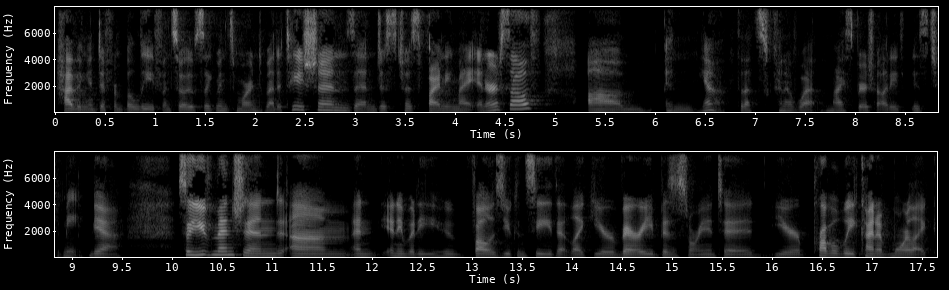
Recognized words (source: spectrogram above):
having a different belief. And so it was like into more into meditations and just just finding my inner self. Um, and yeah, that's kind of what my spirituality is to me. Yeah. So you've mentioned, um, and anybody who follows you can see that like you're very business oriented. You're probably kind of more like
